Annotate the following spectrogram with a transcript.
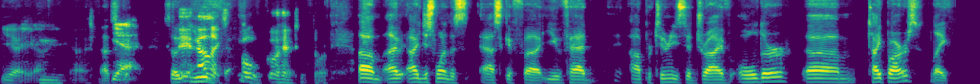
Yeah, yeah, Mm. yeah. That's yeah. good. So Hey, you, Alex. Oh, go ahead. Um, I, I just wanted to ask if uh, you've had opportunities to drive older um, Type Rs, like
